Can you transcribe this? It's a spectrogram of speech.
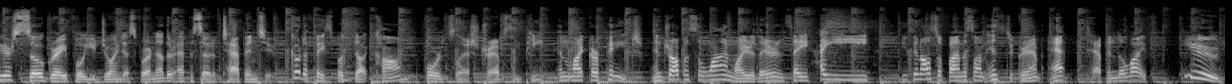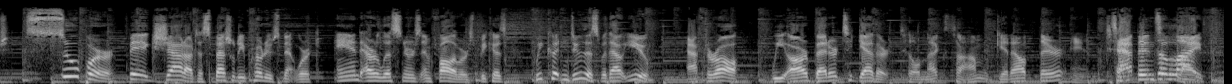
We are so grateful you joined us for another episode of Tap Into. Go to facebook.com forward slash Travis and Pete and like our page and drop us a line while you're there and say hi. You can also find us on Instagram at Tap Into Life. Huge, super big shout out to Specialty Produce Network and our listeners and followers because we couldn't do this without you. After all, we are better together. Till next time, get out there and tap into life.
